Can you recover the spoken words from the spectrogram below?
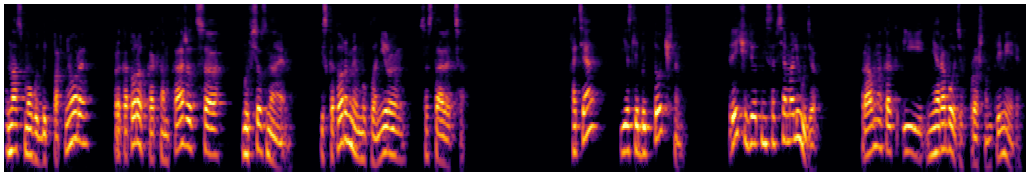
У нас могут быть партнеры, про которых, как нам кажется, мы все знаем, и с которыми мы планируем состариться. Хотя, если быть точным, речь идет не совсем о людях, равно как и не о работе в прошлом примере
